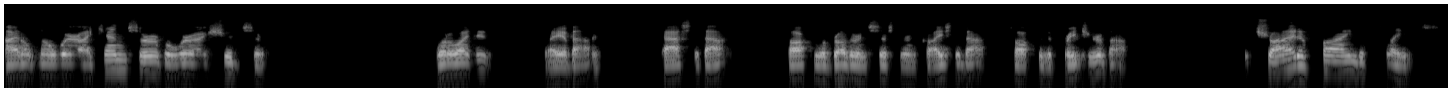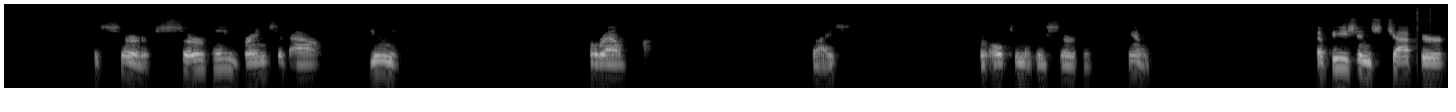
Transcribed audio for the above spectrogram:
I don't know where I can serve or where I should serve. What do I do? Pray about it. Fast about it. Talk to a brother and sister in Christ about it. Talk to the preacher about it. But try to find a place to serve. Serving brings about unity around Christ. We're ultimately serving Him. Ephesians chapter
